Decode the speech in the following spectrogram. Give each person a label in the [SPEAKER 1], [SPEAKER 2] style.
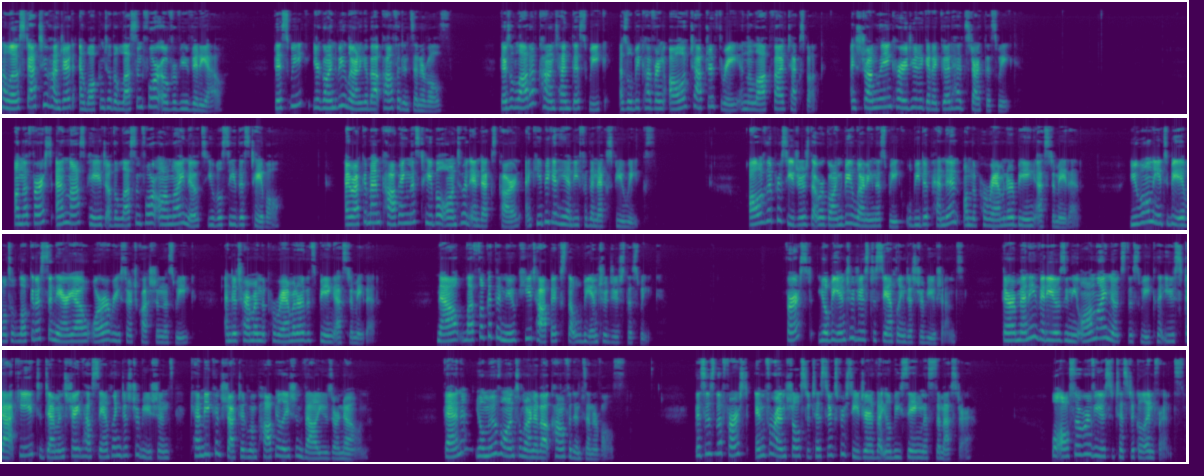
[SPEAKER 1] Hello Stat 200 and welcome to the Lesson 4 overview video. This week, you're going to be learning about confidence intervals. There's a lot of content this week as we'll be covering all of Chapter 3 in the Lock 5 textbook. I strongly encourage you to get a good head start this week. On the first and last page of the Lesson 4 online notes, you will see this table. I recommend copying this table onto an index card and keeping it handy for the next few weeks. All of the procedures that we're going to be learning this week will be dependent on the parameter being estimated. You will need to be able to look at a scenario or a research question this week and determine the parameter that's being estimated. Now, let's look at the new key topics that will be introduced this week. First, you'll be introduced to sampling distributions. There are many videos in the online notes this week that use StatKey to demonstrate how sampling distributions can be constructed when population values are known. Then, you'll move on to learn about confidence intervals. This is the first inferential statistics procedure that you'll be seeing this semester. We'll also review statistical inference.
